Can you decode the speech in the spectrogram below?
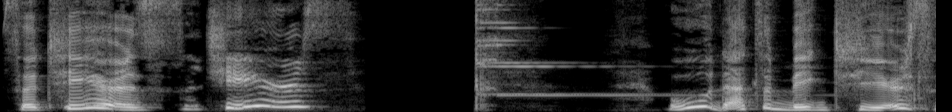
So cheers. Cheers. Ooh, that's a big cheers.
